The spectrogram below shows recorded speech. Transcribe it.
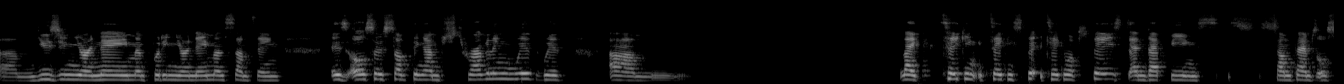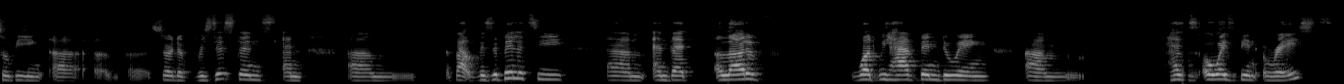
um, using your name and putting your name on something is also something I'm struggling with with um, like taking taking taking up space and that being sometimes also being a, a, a sort of resistance and um, about visibility um, and that a lot of what we have been doing um, has always been erased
